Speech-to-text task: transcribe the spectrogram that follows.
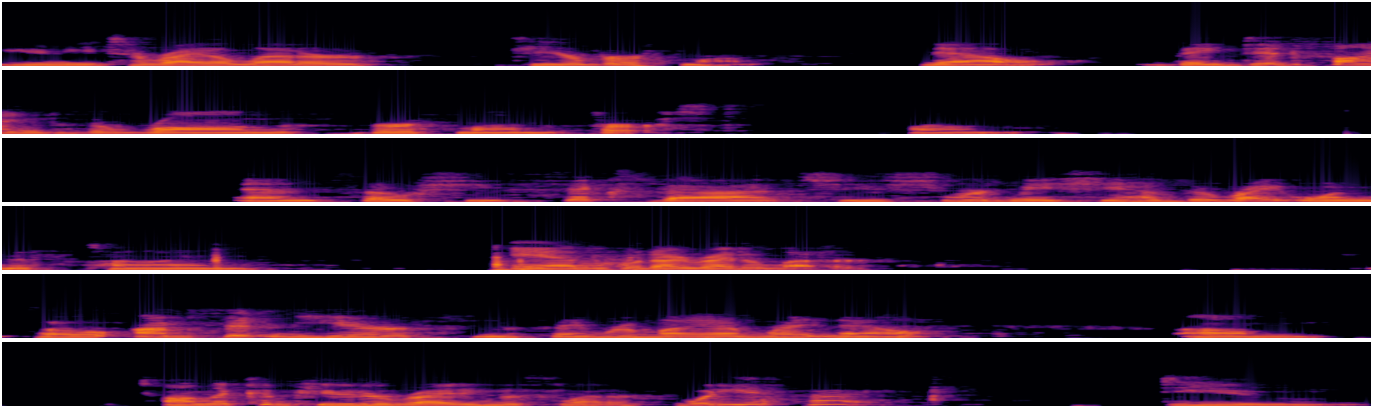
you need to write a letter to your birth mom. Now, they did find the wrong birth mom first. Um, and so she fixed that. She assured me she had the right one this time. And would I write a letter? So I'm sitting here in the same room I am right now, um, on the computer writing this letter. What do you say? Do you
